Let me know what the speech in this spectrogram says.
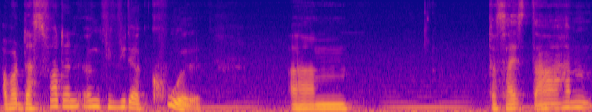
aber das war dann irgendwie wieder cool. Ähm, das heißt, da haben,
